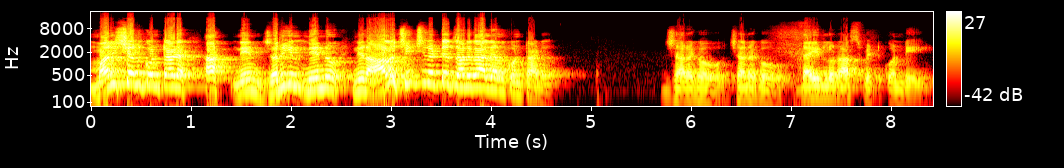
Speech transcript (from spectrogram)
మనిషి అనుకుంటాడు "ఆ, నేను జరిగి నేను నేను ఆలోచించినట్టే జరగాలి అనుకుంటాడు. జరగవు జరగవు. డైరీలో రాసి పెట్టుకోండి.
